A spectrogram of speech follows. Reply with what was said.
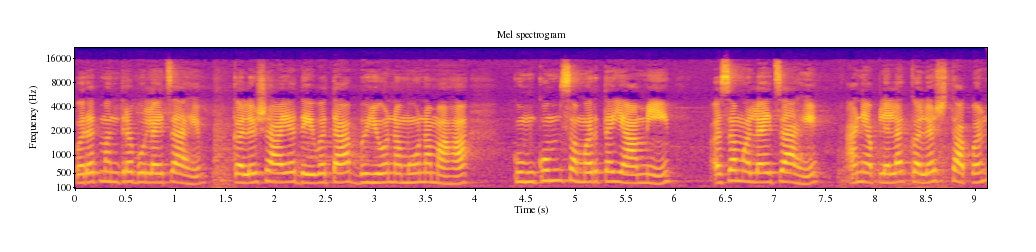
परत मंत्र बोलायचा आहे. कलशाय देवता भयो नमो नमहा कुमकुम समर्थयामी असं म्हणायचं आहे. आणि आपल्याला कलश स्थापन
